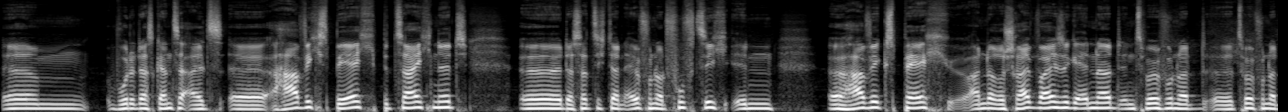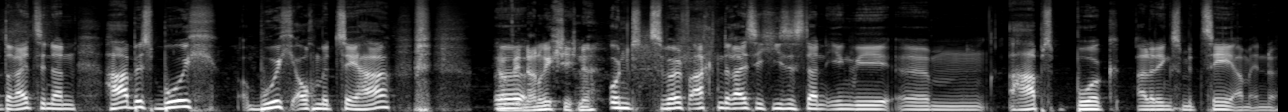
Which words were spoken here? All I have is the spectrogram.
ähm, wurde das Ganze als äh, Havichsberg bezeichnet. Äh, das hat sich dann 1150 in äh, Havixpech, andere Schreibweise geändert. In 1200, äh, 1213 dann Habisburg, Burg auch mit CH. Ja, wenn dann richtig, ne? Und 1238 hieß es dann irgendwie ähm, Habsburg, allerdings mit C am Ende.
